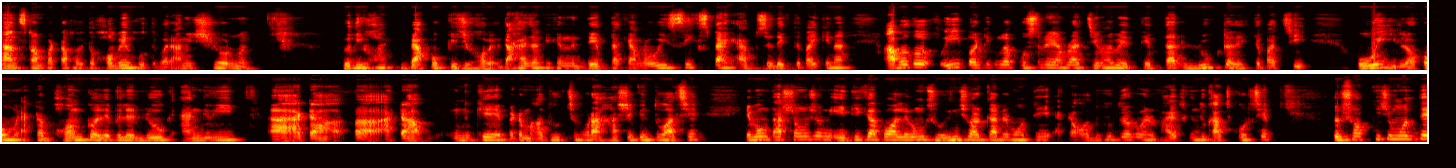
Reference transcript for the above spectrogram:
ডান্স নাম্বারটা হয়তো হবে, হতে পারে। আমি শিওর নই। যদি হয়, ব্যাপক কিছু হবে। দেখা যাক এখানে দেবদাকে আমরা ওই সিক্স প্যাক অ্যাপসে দেখতে পাই কিনা। আপাতত এই পার্টিকুলার পোস্টারে আমরা যেভাবে দেবদার লুকটা দেখতে পাচ্ছি, ওই রকম একটা ভয়ঙ্কর লেভেলের লুক অ্যাংরি একটা একটা মুখে একটা মাধুর্য ভরা হাসি কিন্তু আছে। এবং তার সঙ্গে সঙ্গে এথিকা পল এবং সোহিনী সরকারের মধ্যে একটা অদ্ভুত রকমের ভাইবস কিন্তু কাজ করছে। তো সবকিছুর মধ্যে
